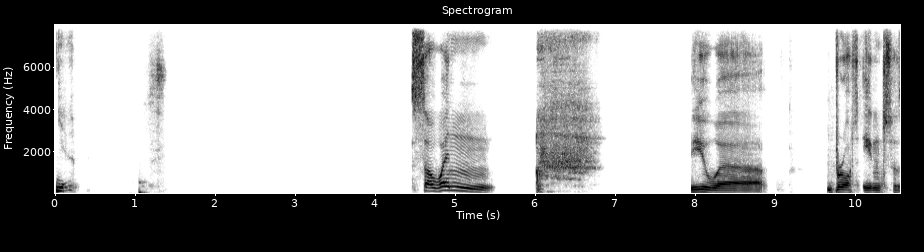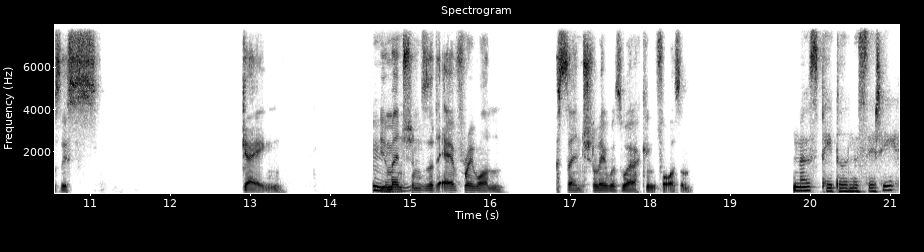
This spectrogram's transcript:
yeah. So when you were brought into this gang, you Mhm. mentioned that everyone essentially was working for them. most people in the city.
